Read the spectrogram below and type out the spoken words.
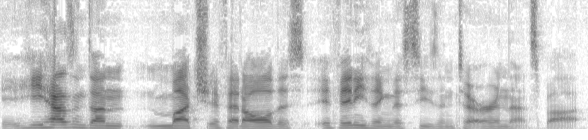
he hasn't done much, if at all, this, if anything, this season to earn that spot.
